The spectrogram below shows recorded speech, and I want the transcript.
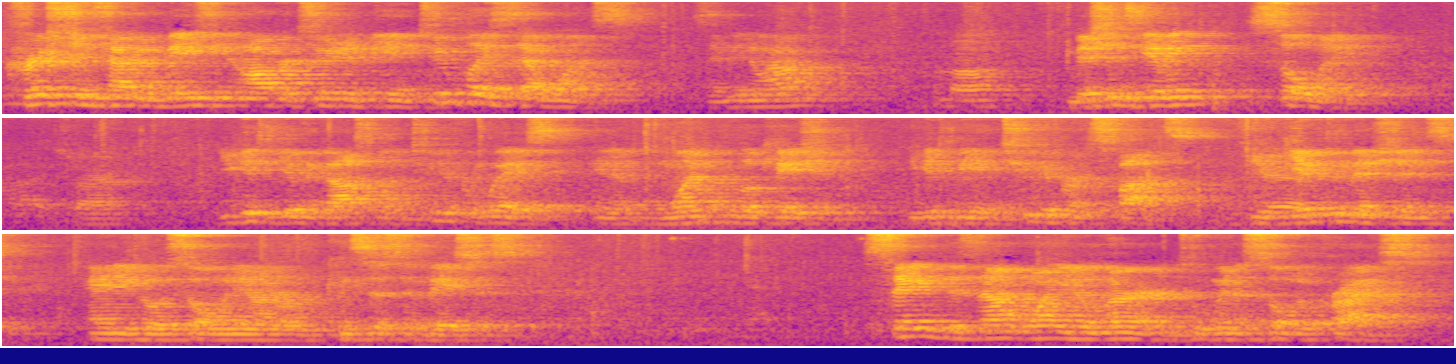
Christians have an amazing opportunity to be in two places at once. Does anybody know how? Missions giving, soul winning. You get to give the gospel in two different ways in one location. You get to be in two different spots. You give to missions and you go soul winning on a consistent basis. Satan does not want you to learn to win a soul to Christ.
